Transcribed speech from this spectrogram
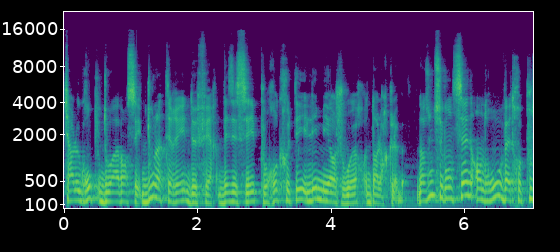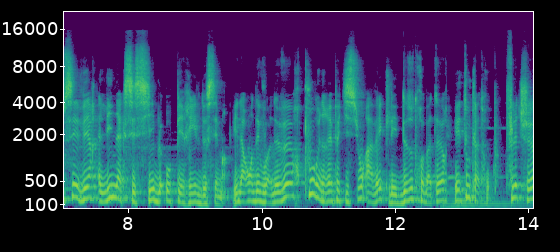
car le groupe doit avancer. D'où l'intérêt de faire des essais pour recruter les meilleurs joueurs dans leur club. Dans une seconde scène, Andrew va être poussé vers l'inaccessible au péril de ses mains. Il a rendez-vous à 9h pour une répétition avec les deux autres batteurs et toute la troupe. Fletcher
